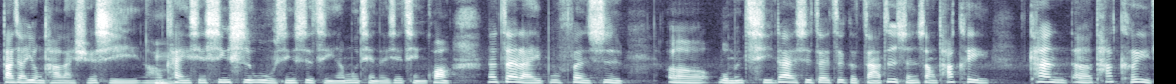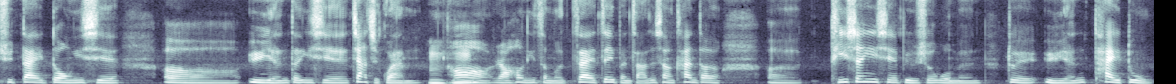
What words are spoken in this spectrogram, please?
大家用它来学习，然后看一些新事物、新事情啊，目前的一些情况。那再来一部分是，呃，我们期待是在这个杂志身上，它可以看，呃，它可以去带动一些。呃，语言的一些价值观，嗯哼啊、然后你怎么在这本杂志上看到，呃，提升一些，比如说我们对语言态度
